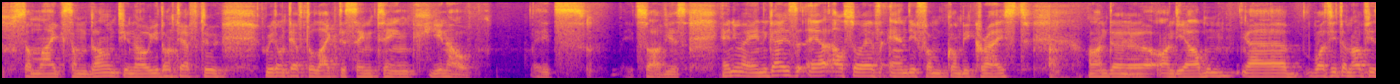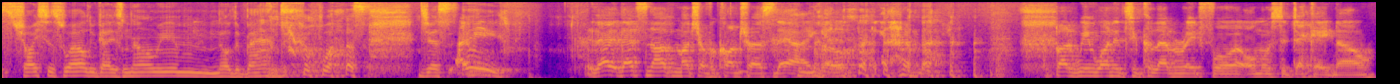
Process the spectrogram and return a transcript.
some like some don't you know you don't have to we don't have to like the same thing you know it's it's obvious. Anyway and guys also have andy from Combichrist on the on the album. Uh, was it an obvious choice as well? You guys know him know the band? Was just I hey. mean, That, that's not much of a contrast there. I get but we wanted to collaborate for almost a decade now,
